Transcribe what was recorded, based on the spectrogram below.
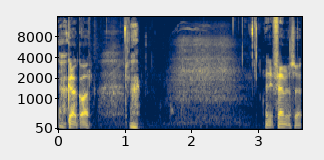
Det gør godt. Ja. Men det er fandme synd.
